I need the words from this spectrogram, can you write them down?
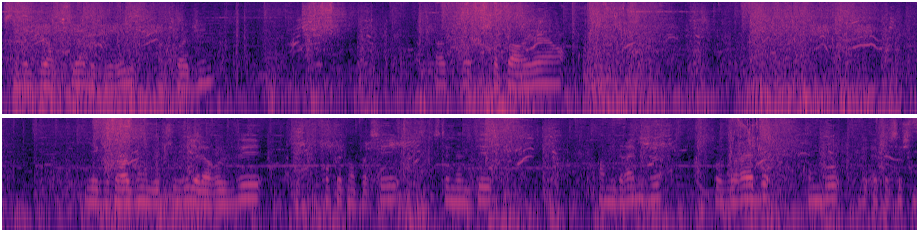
CMLP entière de Jury, Aquajin. Hop, choc arrière. Dragon de Jury à la relevée, complètement passé. Stun MP en midrange. Overhead, combo de FFC Shin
